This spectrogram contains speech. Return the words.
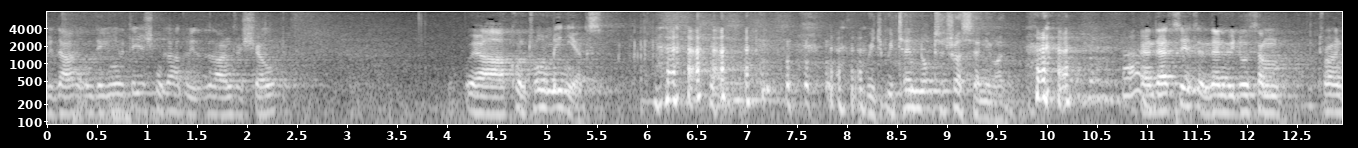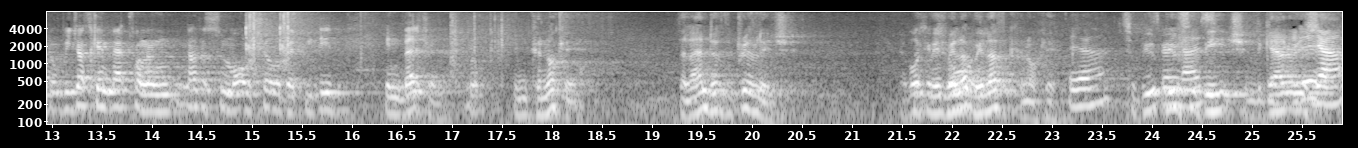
we designed the invitation card, we designed the show. We are control maniacs. we, we tend not to trust anyone. And that's it. And then we do some trying to. We just came back from another small show that we did in Belgium. In Knokke, the land of the privileged. It was We, we, love, we love Knokke. Yeah. It's a beau- It's beautiful nice. beach and the galleries, Yeah,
